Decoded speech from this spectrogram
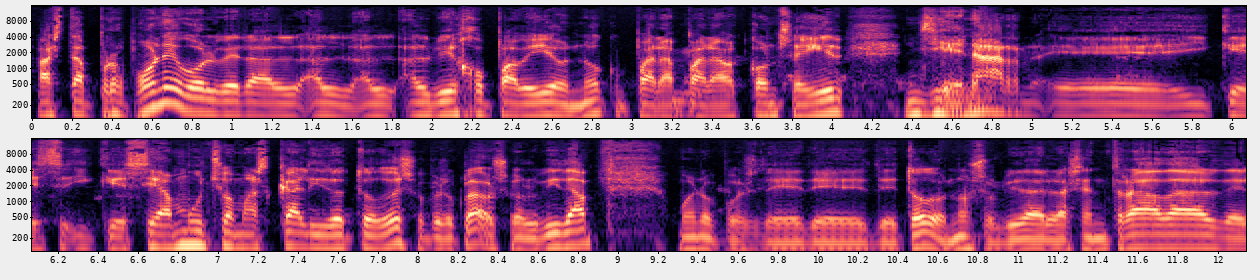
hasta propone volver al, al- al- al viejo pabellón, ¿no? Para, para conseguir llenar y, que, y que sea mucho más cálido todo eso. Pero claro, se olvida, bueno, pues de, de- de todo, ¿no? Se olvida de las entradas, de,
